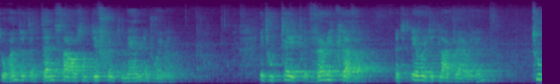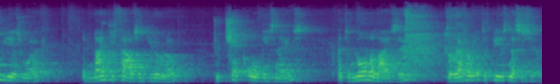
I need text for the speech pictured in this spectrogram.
to 110,000 different men and women. It would take a very clever and erudite librarian two years' work and 90,000 euro to check all these names and to normalize them wherever it appears necessary.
